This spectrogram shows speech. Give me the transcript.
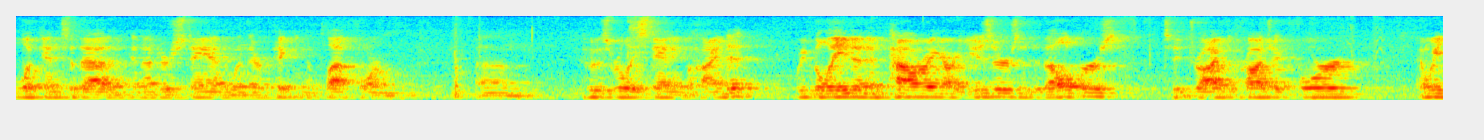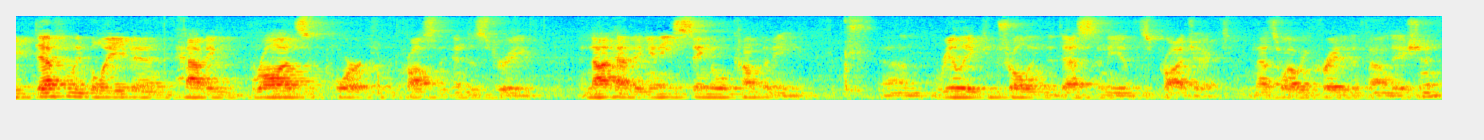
look into that and understand when they're picking a platform um, who's really standing behind it. We believe in empowering our users and developers to drive the project forward. And we definitely believe in having broad support from across the industry and not having any single company um, really controlling the destiny of this project. And that's why we created a foundation.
